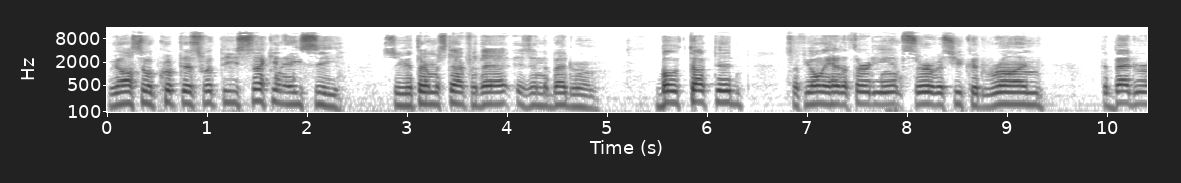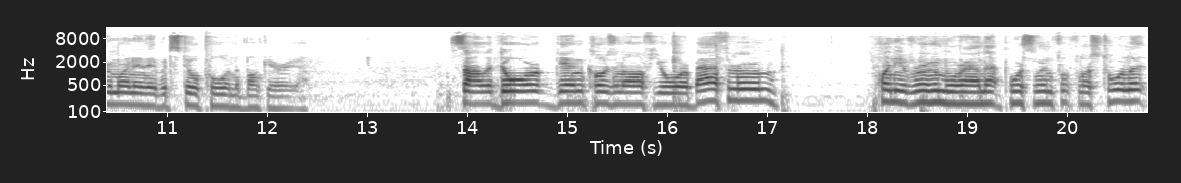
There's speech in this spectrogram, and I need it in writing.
We also equip this with the second AC. So your thermostat for that is in the bedroom. Both ducted. So if you only had a 30 amp service, you could run the bedroom one and it would still cool in the bunk area. Solid door, again, closing off your bathroom. Plenty of room around that porcelain foot flush toilet.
